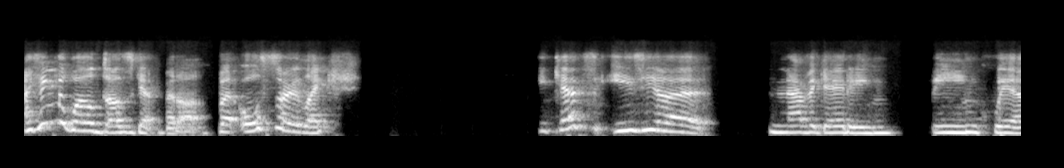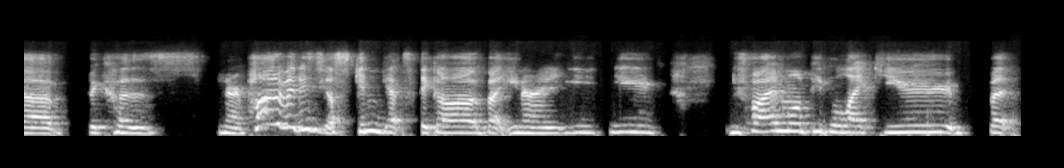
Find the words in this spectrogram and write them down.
i think the world does get better but also like it gets easier navigating being queer because you know part of it is your skin gets thicker but you know you you you find more people like you but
